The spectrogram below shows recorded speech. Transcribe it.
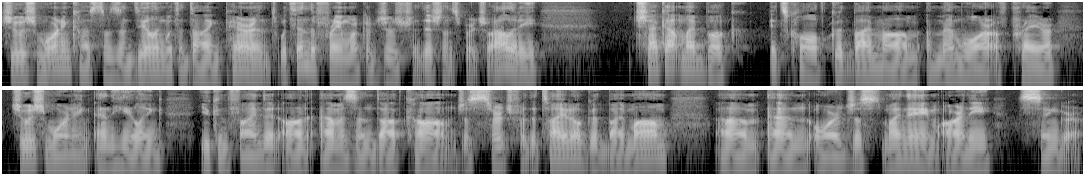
Jewish mourning customs and dealing with a dying parent within the framework of Jewish tradition and spirituality, check out my book, it's called Goodbye Mom, a memoir of prayer, Jewish mourning, and healing. You can find it on Amazon.com. Just search for the title, Goodbye Mom, um, and or just my name, Arnie Singer.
